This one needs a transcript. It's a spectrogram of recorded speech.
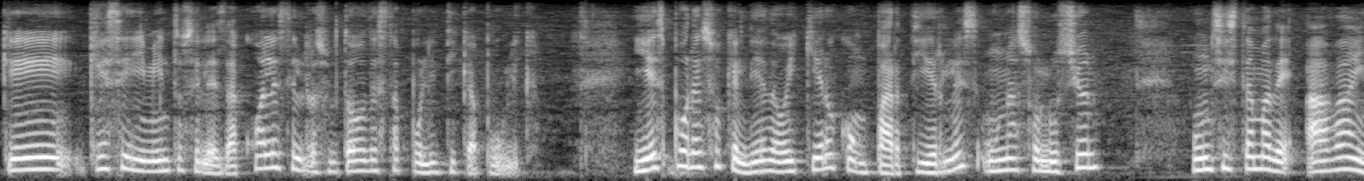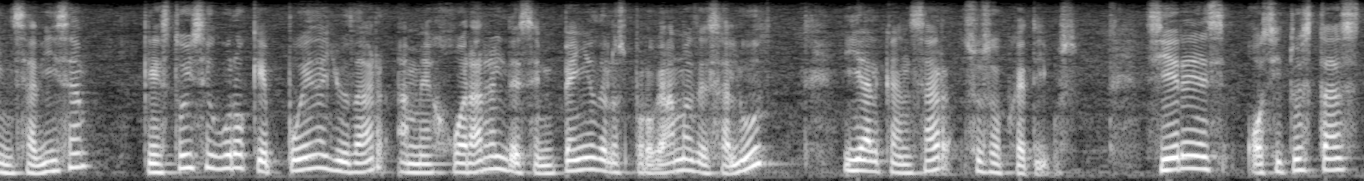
¿Qué, ¿Qué seguimiento se les da? ¿Cuál es el resultado de esta política pública? Y es por eso que el día de hoy quiero compartirles una solución, un sistema de AVA Insadisa que estoy seguro que puede ayudar a mejorar el desempeño de los programas de salud y alcanzar sus objetivos. Si eres o si tú estás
